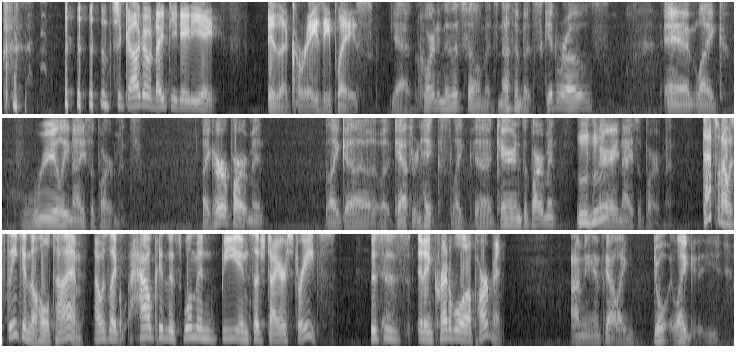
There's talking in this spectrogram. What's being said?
Chicago 1988 is a crazy place. Yeah, according to this film, it's nothing but skid rows and like really nice apartments. Like her apartment, like uh, what, Catherine Hicks, like uh, Karen's apartment, very nice apartment. That's what I was thinking the whole time. I was like, how could this woman be in such dire straits? This is an incredible apartment. I mean, it's got like do- like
